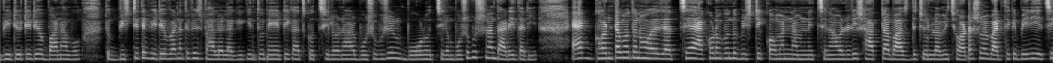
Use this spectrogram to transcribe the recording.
ভিডিও টিডিও বানাবো। তো বৃষ্টিতে ভিডিও বানাতে বেশ ভালো লাগে, কিন্তু নেটই কাজ করছিল না। আর বসে বসে বোর হচ্ছিলাম। বসে বসে না, দাঁড়িয়ে দাঁড়িয়ে। এক ঘণ্টা মতন হয়ে যাচ্ছে। এখনও পর্যন্ত বৃষ্টি কমার নাম নিচ্ছে না। অলরেডি সাতটা বাজতে চলল। আমি ছটার সময় বাড়ি থেকে বেরিয়েছি।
